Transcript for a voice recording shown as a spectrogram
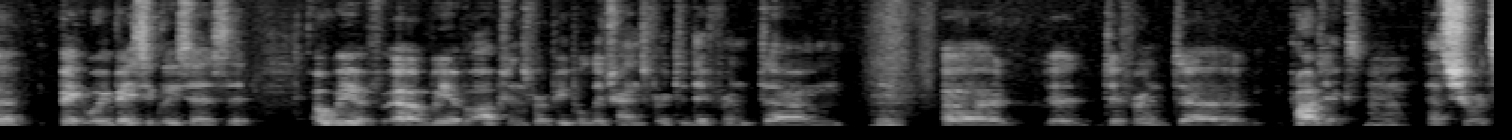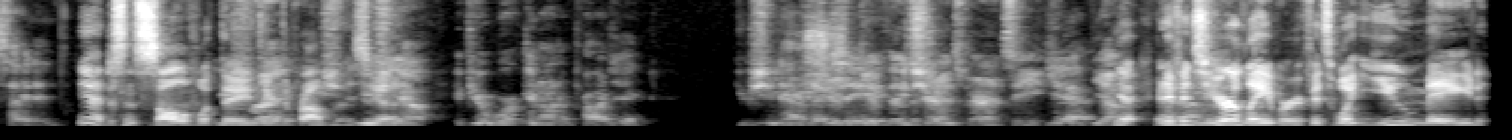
uh, ba- where he basically says that oh we have uh, we have options for people to transfer to different um, Mm. uh, uh, different uh, projects. Mhm. That's short sighted. Yeah, it doesn't solve what You they should- think the you problem should- is. you Yeah. should- Yeah. If you're working on a project, you should you have that should give them the shouldn't- transparency. Yeah. Yeah. Yeah, and if I it's mean- your labor, if it's what you made,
